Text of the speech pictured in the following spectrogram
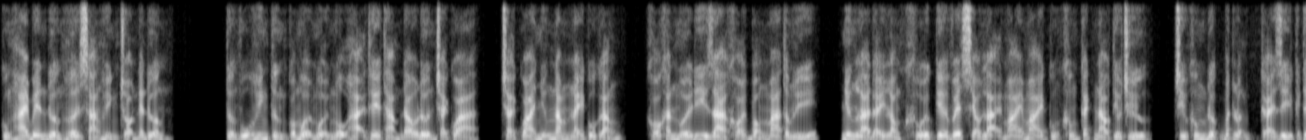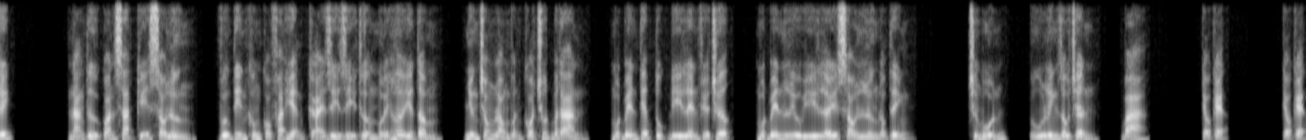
cùng hai bên đường hơi sáng hình tròn đèn đường. Tưởng vũ hinh từng có muội muội ngộ hại thê thảm đau đớn trải qua trải qua những năm này cố gắng, khó khăn mới đi ra khỏi bóng ma tâm lý, nhưng là đáy lòng khối kia vết sẹo lại mãi mãi cũng không cách nào tiêu trừ, chịu không được bất luận cái gì kích thích. Nàng tử quan sát kỹ sau lưng vương tin không có phát hiện cái gì dị thường mới hơi yên tâm, nhưng trong lòng vẫn có chút bất an một bên tiếp tục đi lên phía trước, một bên lưu ý lấy sau lưng động tĩnh. Chương bốn, ú linh dấu chân, ba. Kéo kẹt kéo kẹt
